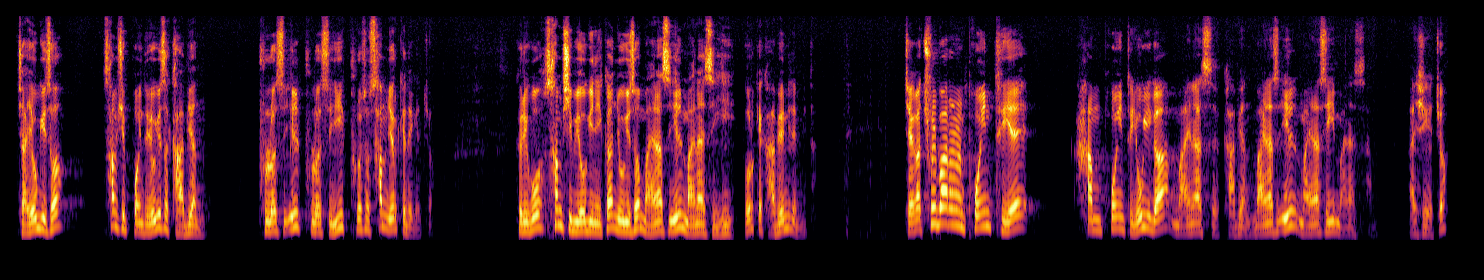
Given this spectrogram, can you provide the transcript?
자, 여기서 30포인트, 여기서 가변, 플러스 1, 플러스 2, 플러스 3 이렇게 되겠죠. 그리고 30이 여기니까 여기서 마이너스 1, 마이너스 2 이렇게 가변이 됩니다. 제가 출발하는 포인트에 한 포인트 여기가 마이너스 가변 마이너스 1, 마이너스 2, 마이너스 3 아시겠죠?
